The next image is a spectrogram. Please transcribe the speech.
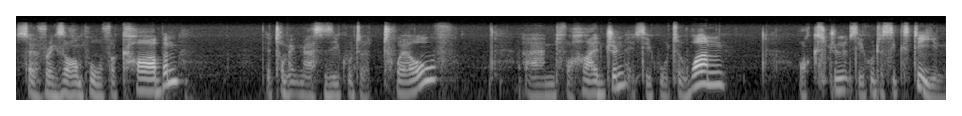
So, for example, for carbon, the atomic mass is equal to 12, and for hydrogen, it's equal to 1, oxygen, it's equal to 16.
